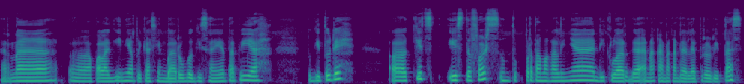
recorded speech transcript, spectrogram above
Karena uh, apalagi ini aplikasi yang baru bagi saya tapi ya begitu deh. Uh, kids is the first untuk pertama kalinya di keluarga anak-anak adalah prioritas.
